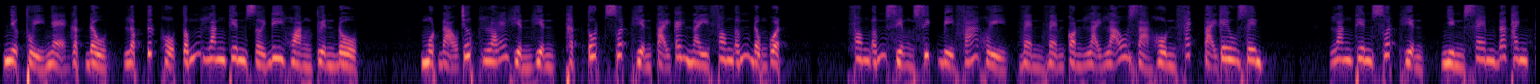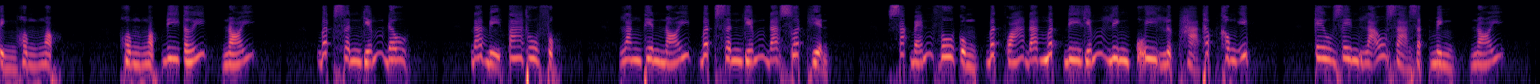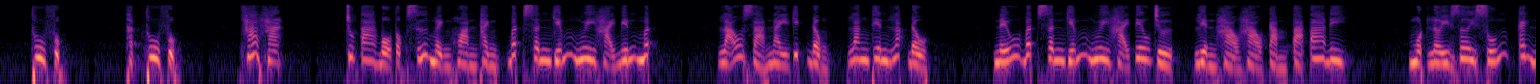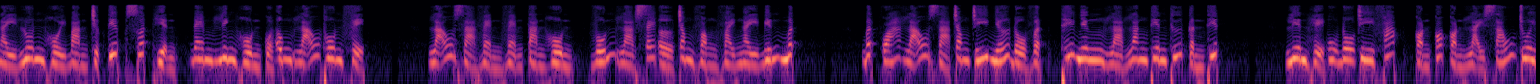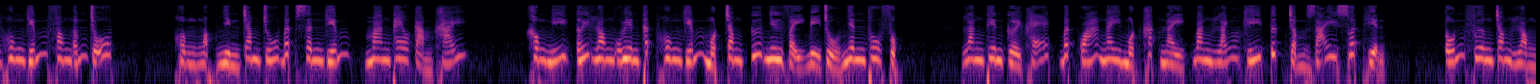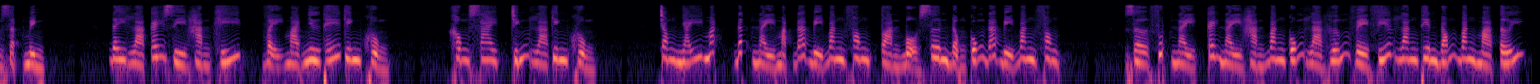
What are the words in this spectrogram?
Nhược thủy nhẹ gật đầu, lập tức hộ tống lăng thiên rời đi hoàng tuyền đồ. Một đạo chớp lóe hiện hiện thật tốt xuất hiện tại cái này phong ấm đồng quật. Phong ấm xiềng xích bị phá hủy, vẹn vẹn còn lại lão giả hồn phách tại kêu rên. Lăng thiên xuất hiện, nhìn xem đã thanh tỉnh Hồng Ngọc. Hồng Ngọc đi tới, nói. Bất sân kiếm đâu? Đã bị ta thu phục. Lăng thiên nói, bất sân kiếm đã xuất hiện. Sắc bén vô cùng, bất quá đã mất đi kiếm linh uy lực hạ thấp không ít. Kêu rên lão giả giật mình, nói. Thu phục. Thật thu phục. Ha ha. Chúng ta bộ tộc sứ mệnh hoàn thành, bất sân kiếm nguy hại biến mất. Lão giả này kích động, lăng thiên lắc đầu. Nếu bất sân kiếm nguy hại tiêu trừ, liền hảo hảo cảm tạ ta đi. Một lời rơi xuống, cái này luôn hồi bàn trực tiếp xuất hiện, đem linh hồn của ông lão thôn phệ. Lão giả vẹn vẹn tàn hồn, vốn là sẽ ở trong vòng vài ngày biến mất. Bất quá lão giả trong trí nhớ đồ vật, thế nhưng là lăng thiên thứ cần thiết. Liên hệ U Đô Chi Pháp, còn có còn lại sáu chuôi hung kiếm phong ấm chỗ. Hồng Ngọc nhìn chăm chú bất sân kiếm, mang theo cảm khái. Không nghĩ tới Long Uyên thất hung kiếm một trong cứ như vậy bị chủ nhân thu phục. Lăng thiên cười khẽ, bất quá ngay một khắc này băng lãnh khí tức chậm rãi xuất hiện. Tốn phương trong lòng giật mình. Đây là cái gì hàn khí, vậy mà như thế kinh khủng. Không sai, chính là kinh khủng. Trong nháy mắt, đất này mặt đã bị băng phong, toàn bộ sơn động cũng đã bị băng phong. Giờ phút này, cái này hàn băng cũng là hướng về phía lăng thiên đóng băng mà tới.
